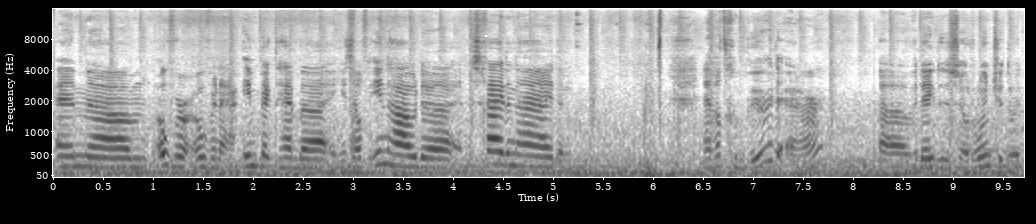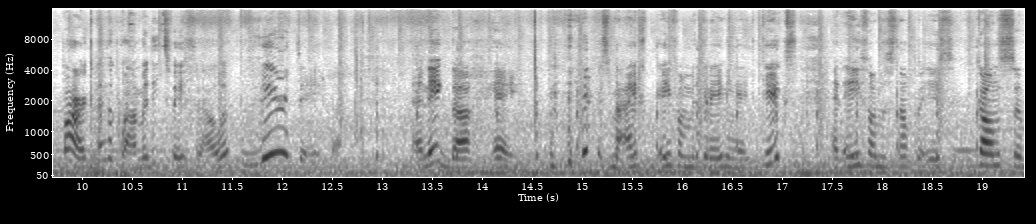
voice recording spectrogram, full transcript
En um, over, over nou ja, impact hebben en jezelf inhouden en bescheidenheid. En, en wat gebeurde er? Uh, we deden dus een rondje door het park en we kwamen die twee vrouwen weer tegen. En ik dacht, hé, hey, is mijn eigen, een van mijn trainingen heet Kicks. En een van de stappen is kansen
